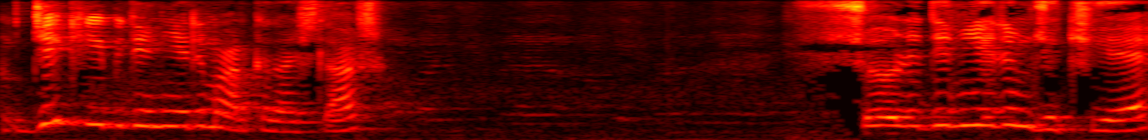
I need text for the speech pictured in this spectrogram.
Jackie'yi bir deneyelim arkadaşlar. Şöyle deneyelim Jackie'ye.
